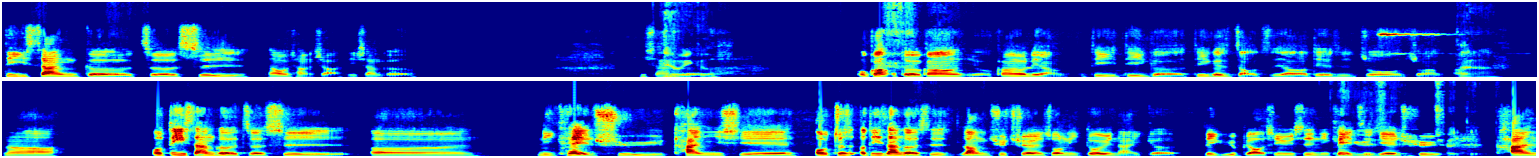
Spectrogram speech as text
第三个则是，然后我想一下，第三个，第三个。我刚对我刚刚有刚刚有两第一第一个第一个是找资料，第二是做专案。那哦，第三个则是呃，你可以去看一些哦，就是哦，第三个是让你去确认说你对于哪一个领域比较兴趣，是你可以直接去看，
